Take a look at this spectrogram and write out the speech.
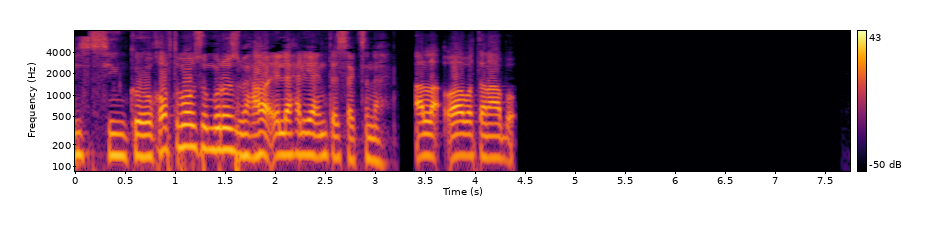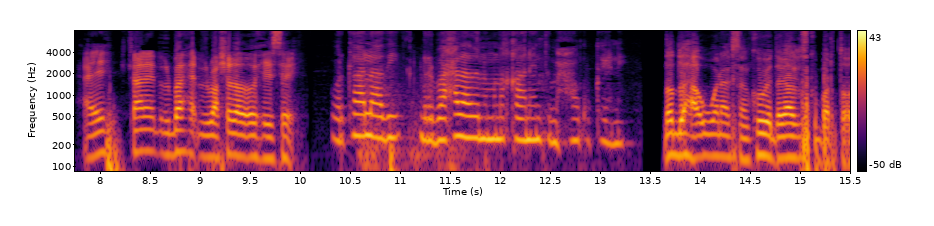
bisinko. Qofta mausu murus maxaa ilaa xilligaa inta istaagsana alla waaba tanaabo haye kaale dharbaaxa dharbaaxshadaada oo xiisay. Warkaalaadii dharbaaxadaadana ma naqaaniinta maxaa ku keenay? Dad waxaa ugu wanaagsan kuwii dagaalka isku barto.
